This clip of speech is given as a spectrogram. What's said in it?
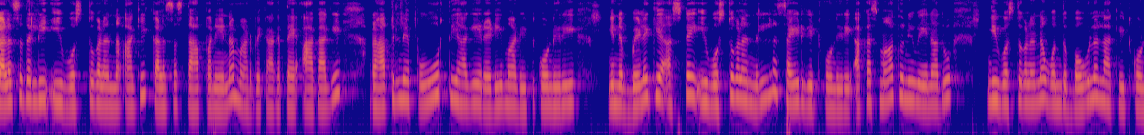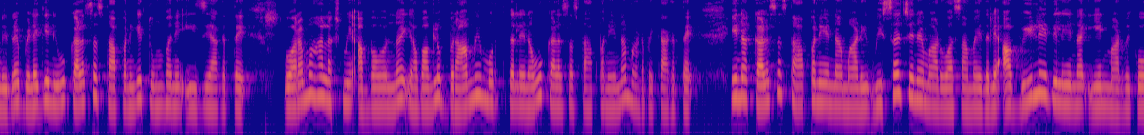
ಕಳಸದಲ್ಲಿ ಈ ವಸ್ತುಗಳನ್ನು ಹಾಕಿ ಕಳಸ ಸ್ಥಾಪನೆಯನ್ನು ಮಾಡಬೇಕಾಗತ್ತೆ. ಹಾಗಾಗಿ ರಾತ್ರಿನೇ ಪೂರ್ತಿಯಾಗಿ ರೆಡಿ ಮಾಡಿ ಇಟ್ಕೊಂಡಿರಿ ಇನ್ನು ಬೆಳಗ್ಗೆ ಅಷ್ಟೇ ಈ ವಸ್ತುಗಳನ್ನೆಲ್ಲ ಸೈಡ್ಗೆ ಇಟ್ಕೊಂಡಿರಿ. ಅಕಸ್ಮಾತ್ ನೀವೇನಾದರೂ ಈ ವಸ್ತುಗಳನ್ನು ಒಂದು ಬೌಲಲ್ಲಿ ಹಾಕಿ ಇಟ್ಕೊಂಡಿದ್ರೆ ಬೆಳಗ್ಗೆ ನೀವು ಕಳಸ ಸ್ಥಾಪನೆಗೆ ತುಂಬಾ ಈಸಿ ಆಗುತ್ತೆ. ವರಮಹಾಲಕ್ಷ್ಮಿ ಹಬ್ಬವನ್ನು ಯಾವಾಗಲೂ ಬ್ರಾಹ್ಮಿ ಮುಹೂರ್ತದಲ್ಲೇ ನಾವು ಕಳಸ ಸ್ಥಾಪನೆಯನ್ನು ಮಾಡಬೇಕಾಗತ್ತೆ. ಇನ್ನು ಕಳಸ ಸ್ಥಾಪನೆಯನ್ನು ಮಾಡಿ ವಿಸರ್ಜನೆ ಮಾಡುವ ಸಮಯದಲ್ಲಿ ಆ ವೀಳ್ಯದೆಲೆಯನ್ನು ಏನು ಮಾಡಬೇಕು?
